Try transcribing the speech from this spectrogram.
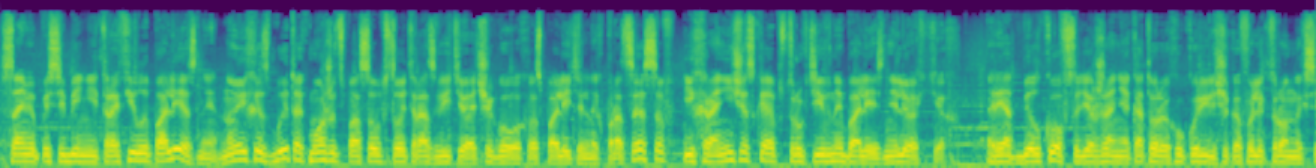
Сами по себе нейтрофилы полезны, но их избыток может способствовать развитию очаговых воспалительных процессов и хронической обструктивной болезни легких. Ряд белков, содержание которых у курильщиков электронных сигарет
